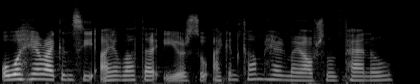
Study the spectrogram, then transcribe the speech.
Over here I can see I have left that ear so I can come here in my optional panel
